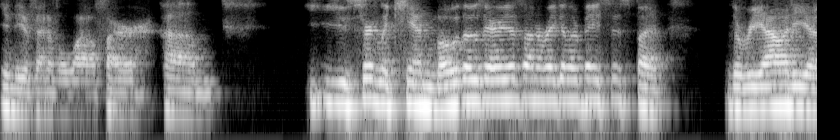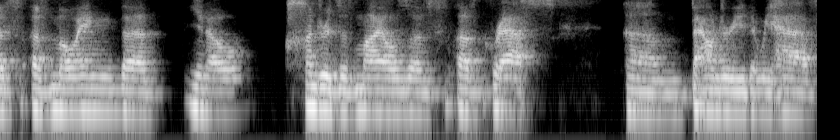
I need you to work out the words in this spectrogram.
in the event of a wildfire. Um, you certainly can mow those areas on a regular basis, but the reality of of mowing the you know hundreds of miles of of grass um, boundary that we have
